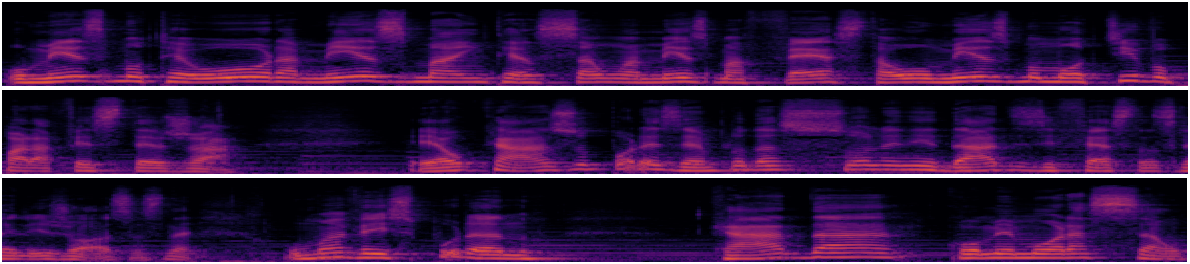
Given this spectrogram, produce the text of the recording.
o mesmo teor, a mesma intenção, a mesma festa ou o mesmo motivo para festejar. É o caso, por exemplo, das solenidades e festas religiosas, né? Uma vez por ano, cada comemoração.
